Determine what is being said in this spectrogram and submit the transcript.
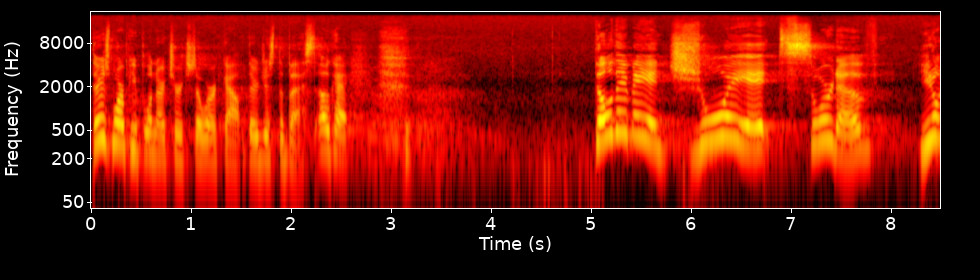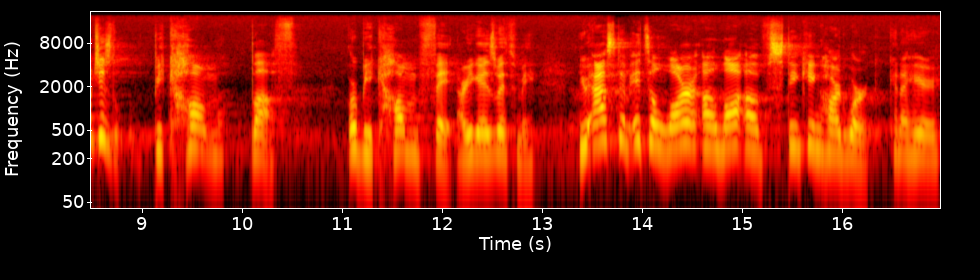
there's more people in our church to work out. They're just the best. Okay. Though they may enjoy it, sort of, you don't just become buff or become fit. Are you guys with me? You ask them, it's a, lar- a lot of stinking hard work. Can I hear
